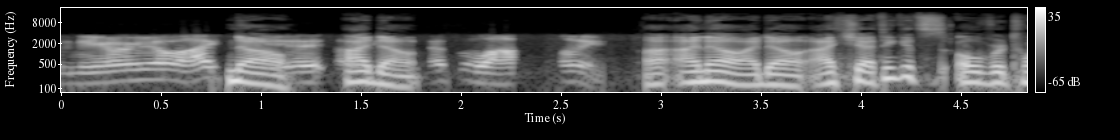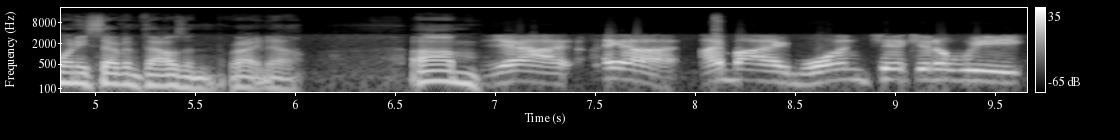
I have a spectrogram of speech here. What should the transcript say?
scenario? I No, see it. I mean, don't. That's a lot of money. I, I know, I don't. Actually, I think it's over twenty seven thousand right now. Um, Yeah, I uh, I buy one ticket a week,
